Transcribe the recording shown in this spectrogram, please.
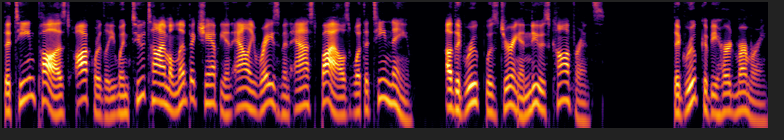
The team paused awkwardly when two-time Olympic champion Aly Raisman asked Biles what the team name of the group was during a news conference. The group could be heard murmuring,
